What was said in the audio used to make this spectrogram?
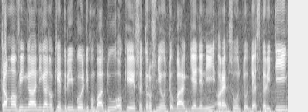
Kamavinga ni kan. Okay dribble di pempadu Okay seterusnya untuk bahagian yang ni. Alright so untuk dexterity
